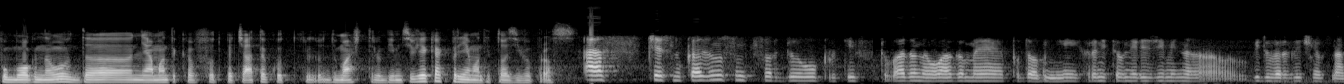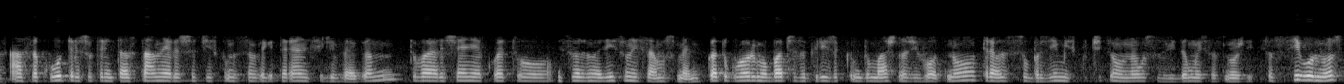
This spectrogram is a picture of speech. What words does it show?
помогнало да няма такъв отпечатък от домашните любимци. Вие как приемате този въпрос? Аз Честно казано съм твърдо против това да налагаме подобни хранителни режими на видове различни от нас. Аз ако утре сутринта стана и реша, че искам да съм вегетарианец или веган, това е решение, което е свързано единствено и само с мен. Когато говорим обаче за грижа към домашно животно, трябва да се съобразим изключително много с вида му и с нуждите. Със сигурност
